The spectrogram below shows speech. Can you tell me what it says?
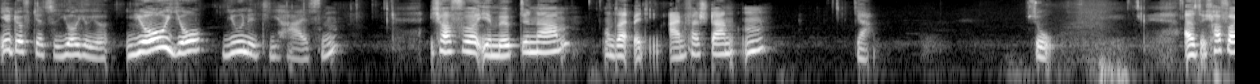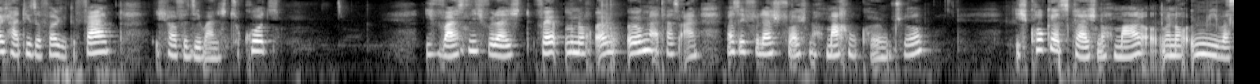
ihr dürft jetzt Jojo Jojo Unity heißen. Ich hoffe, ihr mögt den Namen und seid mit ihm einverstanden. Ja. So. Also ich hoffe, euch hat diese Folge gefallen. Ich hoffe, sie war nicht zu kurz. Ich weiß nicht, vielleicht fällt mir noch irg irgendetwas ein, was ich vielleicht für euch noch machen könnte. Ich gucke jetzt gleich nochmal, ob mir noch irgendwie was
